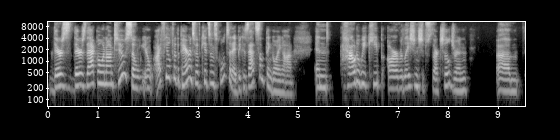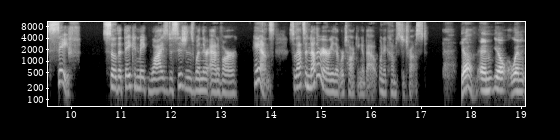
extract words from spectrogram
there's there's that going on too. So you know i feel for the parents who have kids in school today because that's something going on. And how do we keep our relationships with our children um, safe so that they can make wise decisions when they're out of our hands? So that's another area that we're talking about when it comes to trust. Yeah. And you know when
